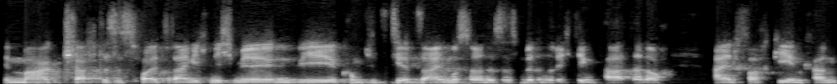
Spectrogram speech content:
im Markt schafft, dass es heute eigentlich nicht mehr irgendwie kompliziert sein muss, sondern dass es mit den richtigen Partnern auch einfach gehen kann.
